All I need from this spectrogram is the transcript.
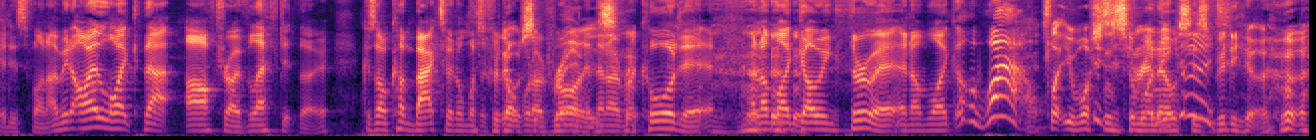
It is fun. I mean, I like that after I've left it though, because I'll come back to it and almost Like forgot what I've written, and then I record it, and I'm like going through it, and I'm like, oh wow, It's like you're watching someone really else's good. video.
